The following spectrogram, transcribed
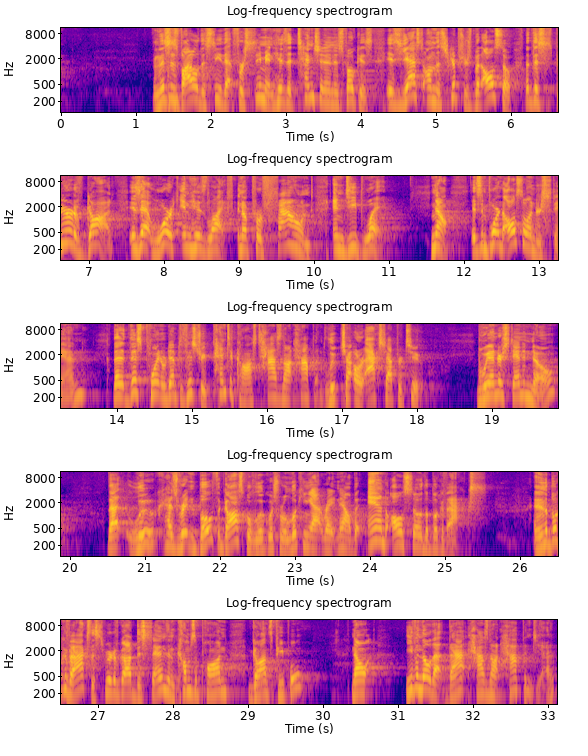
And this is vital to see that for Simeon, his attention and his focus is yes on the scriptures, but also that the Spirit of God is at work in his life in a profound and deep way. Now, it's important to also understand that at this point in redemptive history, Pentecost has not happened, Luke or Acts chapter 2. But we understand and know that Luke has written both the Gospel of Luke, which we're looking at right now, but and also the book of Acts. And in the book of Acts, the Spirit of God descends and comes upon God's people. Now, even though that, that has not happened yet,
